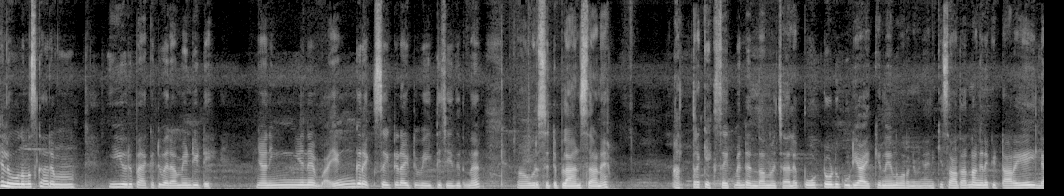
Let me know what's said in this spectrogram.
ഹലോ നമസ്കാരം. ഈ ഒരു പാക്കറ്റ് വരാൻ വേണ്ടിയിട്ടേ ഞാനിങ്ങനെ ഭയങ്കര എക്സൈറ്റഡ് ആയിട്ട് വെയിറ്റ് ചെയ്തിരുന്ന ഒരു സെറ്റ് പ്ലാൻസ് ആണ്. അത്രയ്ക്ക് എക്സൈറ്റ്മെന്റ് എന്താണെന്ന് വെച്ചാൽ പോട്ടോട് കൂടി അയക്കുന്നതെന്ന് പറഞ്ഞു. എനിക്ക് സാധാരണ അങ്ങനെ കിട്ടാറേ ഇല്ല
